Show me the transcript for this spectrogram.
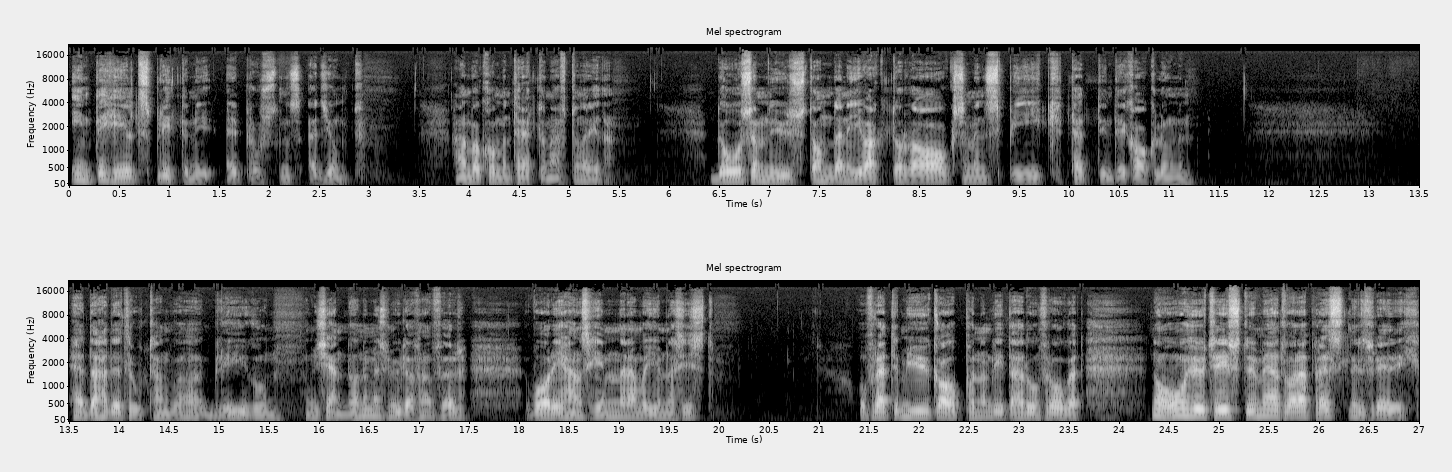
Inte helt splitterny är prostens adjunkt. Han var kommen trettonafton. redan. Då som nu stånd han i vakt och rak som en spik tätt intill kakelugnen. Hedda hade trott han var blyg. Hon, hon kände honom en smula framför. Var i hans hem när han var gymnasist. Och för att mjuka upp honom lite hade hon frågat Nå, hur trivs du med att vara präst, Nils Fredrik?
